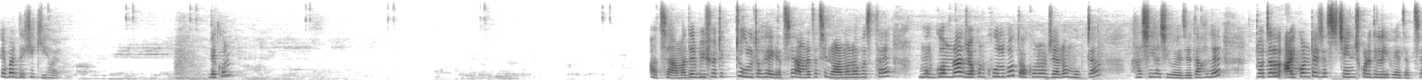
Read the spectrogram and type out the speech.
এবার দেখি কি হয়। দেখুন আচ্ছা আমাদের বিষয়টা একটু উল্টো হয়ে গেছে। আমরা চাচ্ছি নর্মাল অবস্থায় মুখ গোমরা, যখন খুলবো তখন যেন মুখটা হাসি হাসি হয়ে যায়। তাহলে টোটাল আইকনটা জাস্ট চেঞ্জ করে দিলেই হয়ে যাচ্ছে।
